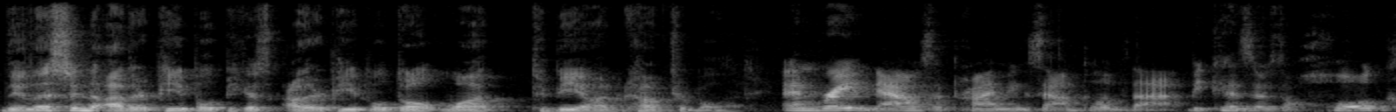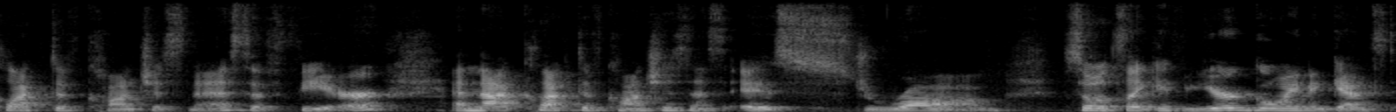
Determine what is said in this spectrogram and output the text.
they listen to other people because other people don't want to be uncomfortable. And right now is a prime example of that because there's a whole collective consciousness of fear, and that collective consciousness is strong. So it's like if you're going against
